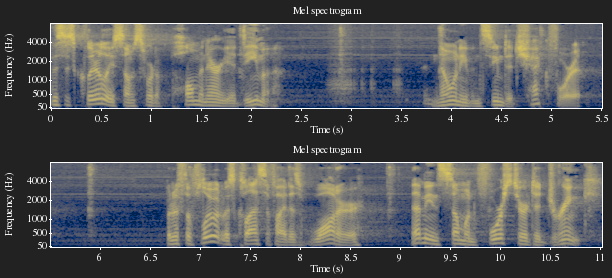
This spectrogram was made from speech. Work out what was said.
This is clearly some sort of pulmonary edema. No one even seemed to check for it. But if the fluid was classified as water, that means someone forced her to drink,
